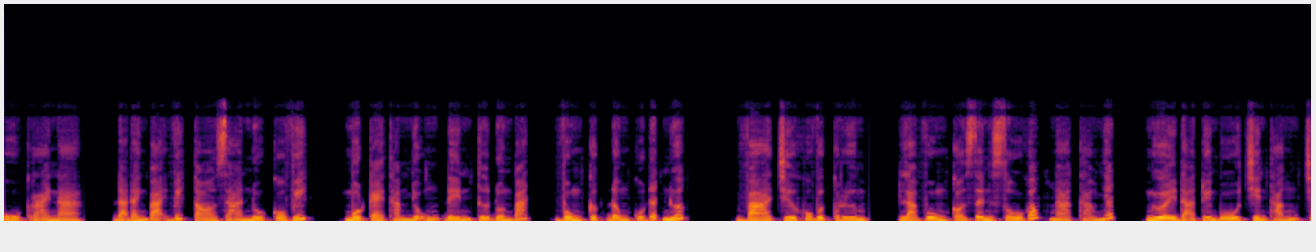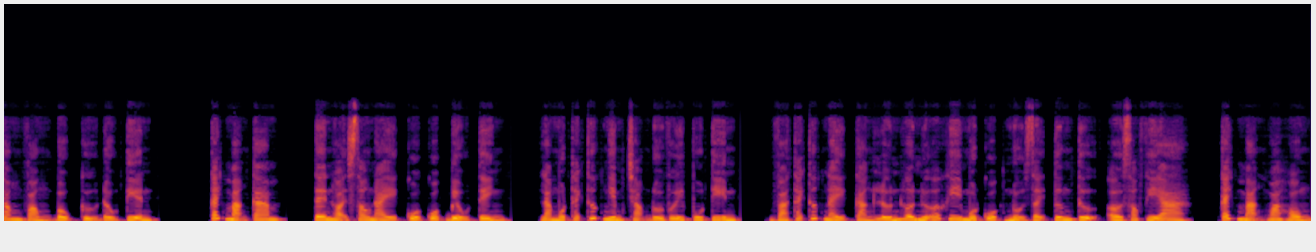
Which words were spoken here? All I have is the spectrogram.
Ukraine, đã đánh bại Viktor Yanukovych, một kẻ tham nhũng đến từ Donbass, vùng cực đông của đất nước, và trừ khu vực Crimea là vùng có dân số gốc Nga cao nhất, người đã tuyên bố chiến thắng trong vòng bầu cử đầu tiên. Cách mạng cam, tên gọi sau này của cuộc biểu tình, là một thách thức nghiêm trọng đối với Putin và thách thức này càng lớn hơn nữa khi một cuộc nổi dậy tương tự ở Sofia, cách mạng hoa hồng,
